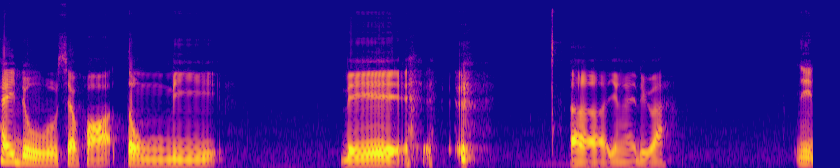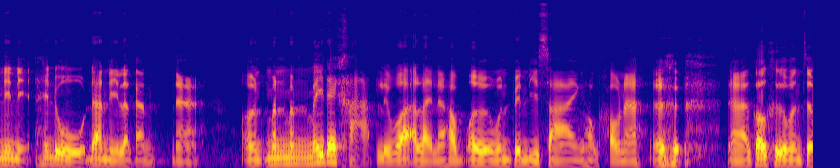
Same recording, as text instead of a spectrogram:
ให้ดูเฉพาะตรงนี้ นี่ เอ่อยังไงดีวะนี่นี่นี่ให้ดูด้านนี้แล้วกันนะมันมันไม่ได้ขาดหรือว่าอะไรนะครับ เออมันเป็นดีไซน์ของเขานะเออนะก็คือมันจะ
